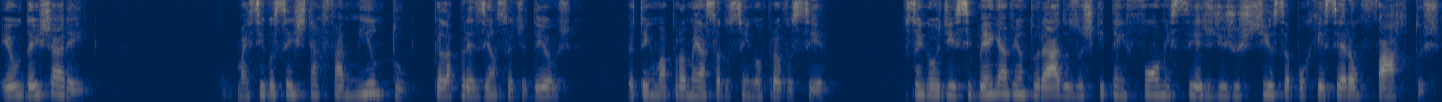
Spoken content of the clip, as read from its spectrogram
eu o deixarei. Mas se você está faminto pela presença de Deus, eu tenho uma promessa do Senhor para você. O Senhor disse: Bem-aventurados os que têm fome e sede de justiça, porque serão fartos.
